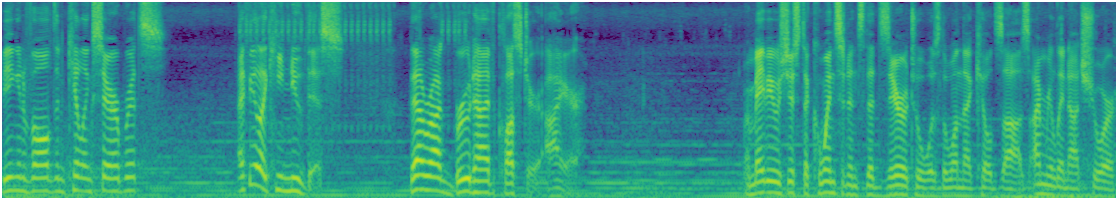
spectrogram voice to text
being involved in killing Cerebrates? I feel like he knew this. Velrog Broodhive Cluster, Aiur. Or maybe it was just a coincidence that Zeratul was the one that killed Zasz. I'm really not sure.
